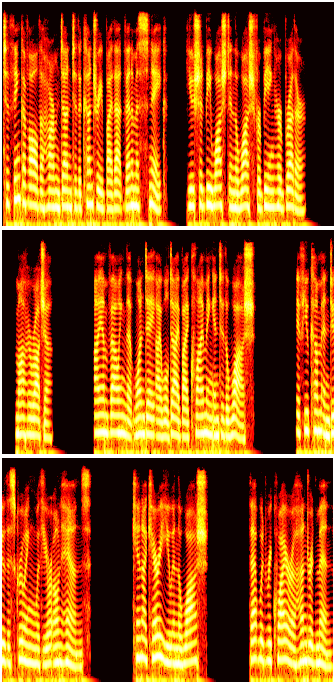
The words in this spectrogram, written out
To think of all the harm done to the country by that venomous snake, you should be washed in the wash for being her brother. Maharaja! I am vowing that one day I will die by climbing into the wash. If you come and do the screwing with your own hands. Can I carry you in the wash? That would require a hundred men.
